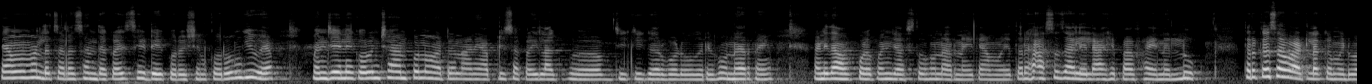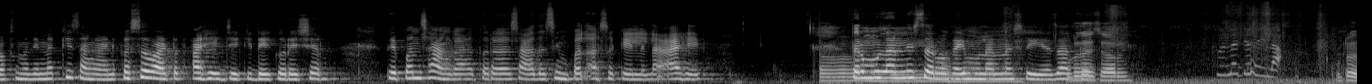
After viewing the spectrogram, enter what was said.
त्यामुळे म्हटलं चला संध्याकाळीच हे डेकोरेशन करून घेऊया. म्हणजे जेणेकरून छान पण वाटेल आणि आपली सकाळी लाग जी की गडबड वगैरे होणार नाही आणि धावपळ पण जास्त होणार नाही त्यामुळे. तर असं झालेलं आहे पा फायनल लुक तर कसा वाटला कमेंट बॉक्समध्ये नक्की सांगा आणि कसं वाटत आहे जे की डेकोरेशन ते पण सांगा. तर साधं सिंपल असं केलेलं आहे. तर मुलांनी सर्व काही मुलांना श्रेय जातं. जायचं आरोही? कुठं?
